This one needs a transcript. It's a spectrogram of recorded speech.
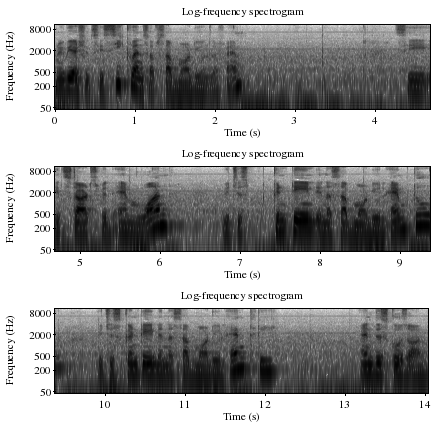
maybe I should say sequence of submodules of M. See, it starts with M1, which is contained in a submodule M2, which is contained in a submodule N3, and this goes on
